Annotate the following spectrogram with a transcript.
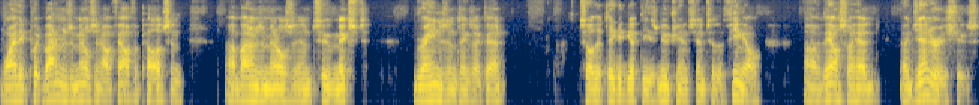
why they put vitamins and minerals in alfalfa pellets and uh, vitamins and minerals into mixed grains and things like that, so that they could get these nutrients into the female. Uh, they also had uh, gender issues,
